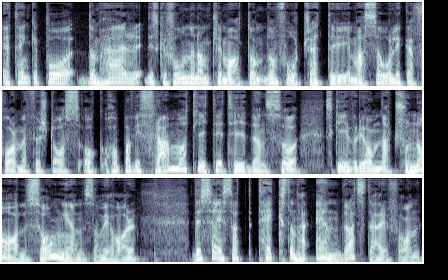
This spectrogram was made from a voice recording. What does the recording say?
Jag tänker på de här diskussionerna om klimat, de, de fortsätter i massa olika former förstås. Och hoppar vi framåt lite i tiden så skriver du om nationalsången som vi har. Det sägs att texten har ändrats därifrån.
